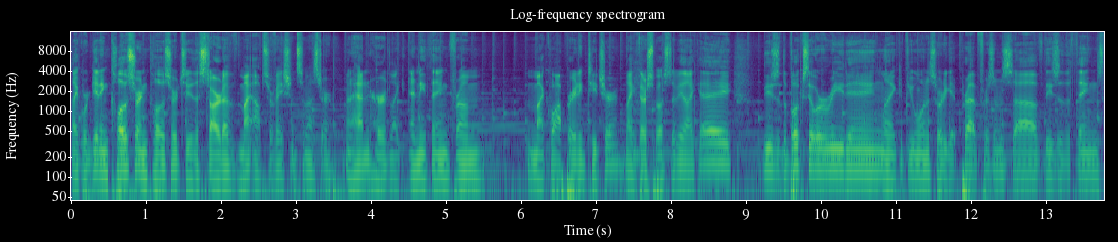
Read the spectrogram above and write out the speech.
like we're getting closer and closer to the start of my observation semester and i hadn't heard like anything from my cooperating teacher. Like they're supposed to be like hey these are the books that we're reading like if you want to sort of get prep for some stuff these are the things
